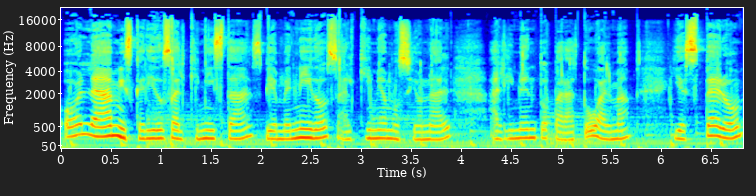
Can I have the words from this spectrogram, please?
Hola mis queridos alquimistas, bienvenidos a Alquimia Emocional, alimento para tu alma y espero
